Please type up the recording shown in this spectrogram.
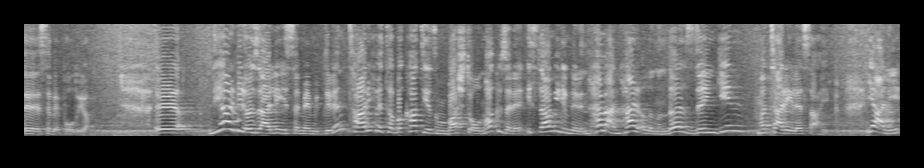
e, sebep oluyor. E, diğer bir özelliği ise Memlüklerin tarih ve tabakat yazımı başta olmak üzere İslam ilimlerin hemen her alanında zengin materyale sahip. Yani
